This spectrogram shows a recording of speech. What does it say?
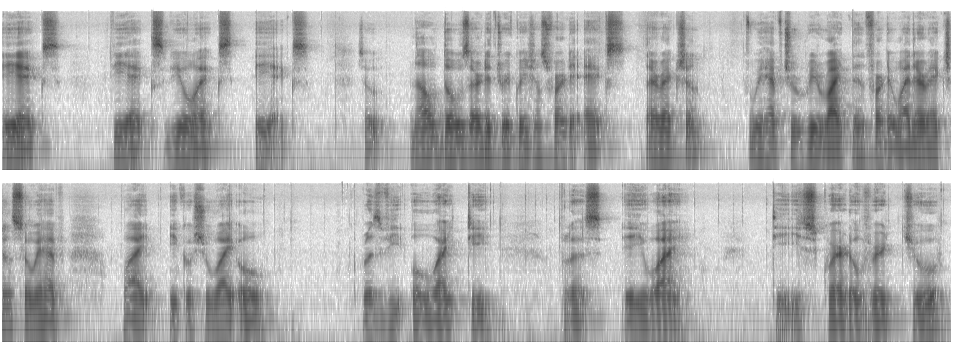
ax, vx, vox, ax. So now those are the three equations for the x direction we have to rewrite them for the y direction. So we have y equals to yo plus voyt plus ay t squared over 2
